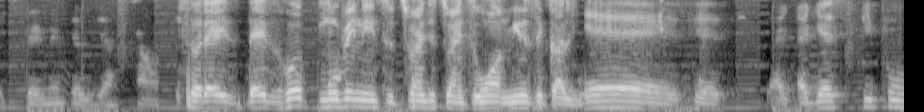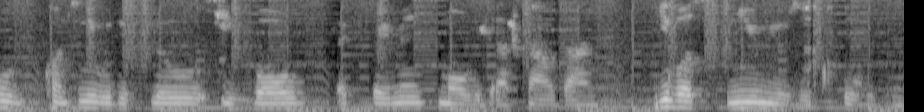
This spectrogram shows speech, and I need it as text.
experimented with their sound. So there is there is hope moving into 2021 musically. Yes, yes. I, I guess people continue with the flow, evolve, experiment more with their sound, and give us new music, basically.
